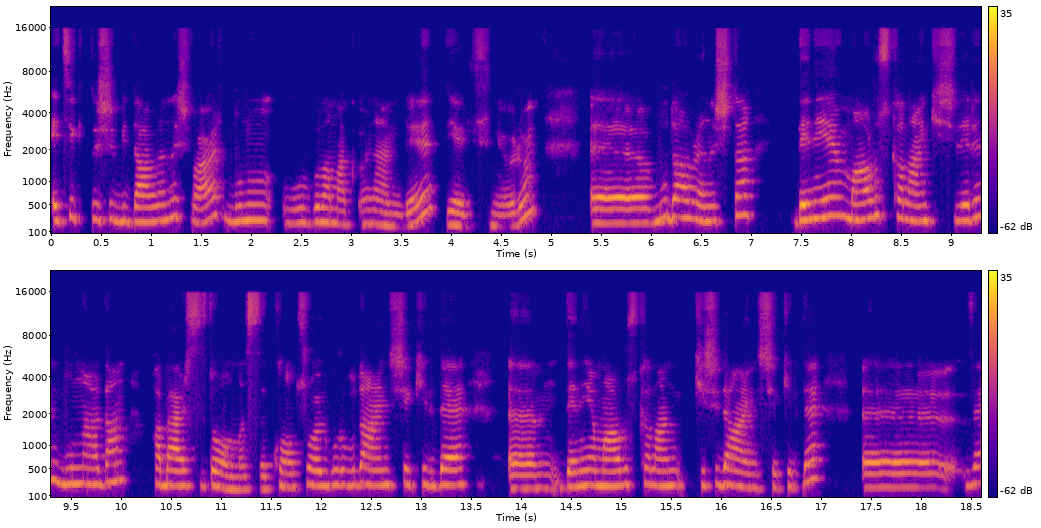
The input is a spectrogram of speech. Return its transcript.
etik dışı bir davranış var. Bunu vurgulamak önemli diye düşünüyorum. E, bu davranışta deneye maruz kalan kişilerin bunlardan habersiz olması, kontrol grubu da aynı şekilde, e, deneye maruz kalan kişi de aynı şekilde e, ve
